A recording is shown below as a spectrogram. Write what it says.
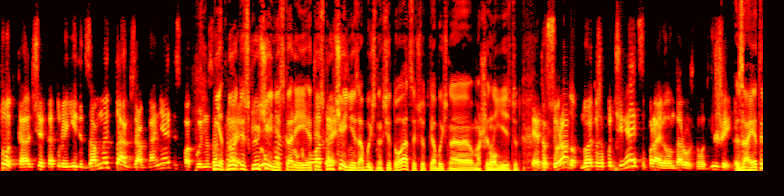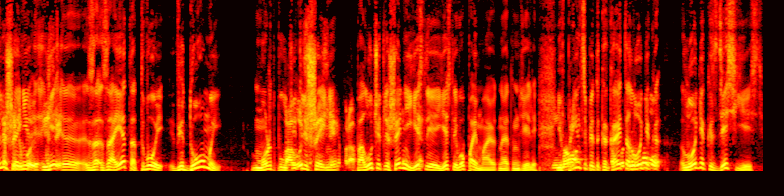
тот человек, который едет за мной, также обгоняет и спокойно Нет, но ну, это исключение скорее. Это исключение из обычных ситуаций. Все-таки обычно машины ну, ездят. Это все равно. Но это же подчиняется правилам дорожного движения. За это лишение. Е- за, за это твой ведомый может получить получит лишение, лишение получит лишение, если, если его поймают на этом деле. И, Но, в принципе, это какая-то логика, логика здесь есть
